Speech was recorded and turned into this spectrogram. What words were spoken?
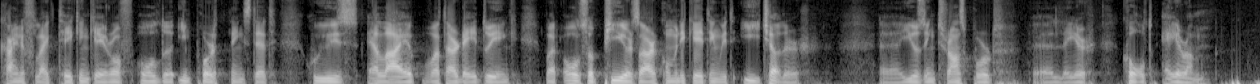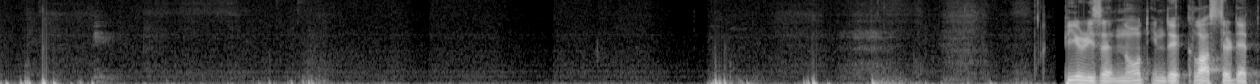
kind of like taking care of all the important things that who is alive, what are they doing, but also peers are communicating with each other. Uh, using transport uh, layer called Aeron. Peer is a node in the cluster that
